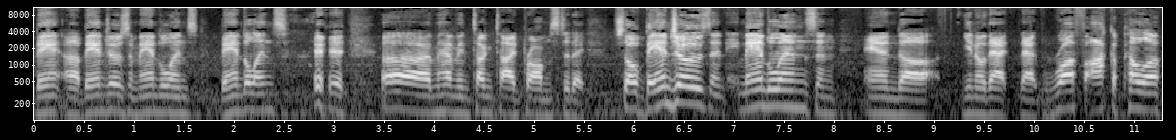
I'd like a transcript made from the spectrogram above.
ban, uh, banjos and mandolins, bandolins. uh, I'm having tongue-tied problems today. So banjos and mandolins and and uh, you know that that rough acapella.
